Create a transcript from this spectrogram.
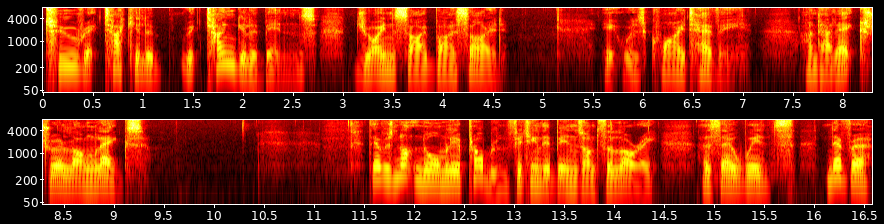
two rectangular, rectangular bins joined side by side. It was quite heavy and had extra long legs. There was not normally a problem fitting the bins onto the lorry, as their width never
